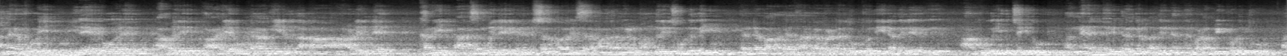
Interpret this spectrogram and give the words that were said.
അങ്ങനെ പോയി. ഇതേപോലെ അവർ ഭാര്യ ഉണ്ടാക്കിയിരുന്ന ആ ആടിന്റെ കറി ആ ചെമ്പിലേക്ക് നബിസ്വലമാ തങ്ങൾ മന്ത്രി ചൂടുകയും തന്റെ വറകത്താക്കപ്പെട്ട ദുഃഖനീര് അതിലേക്ക് ആക്കുകയും ചെയ്തു. അങ്ങനെ ചരിത്രങ്ങൾ അതിൽ നിന്ന് വിളമ്പിക്കൊടുത്തു. ആ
